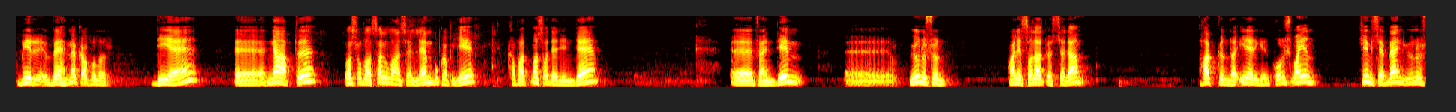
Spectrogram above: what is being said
bir vehme kapılır diye e, ne yaptı? Resulullah sallallahu aleyhi ve sellem bu kapıyı kapatma sadedinde e, efendim e, Yunus'un aleyhissalatü vesselam hakkında ileri geri konuşmayın. Kimse ben Yunus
